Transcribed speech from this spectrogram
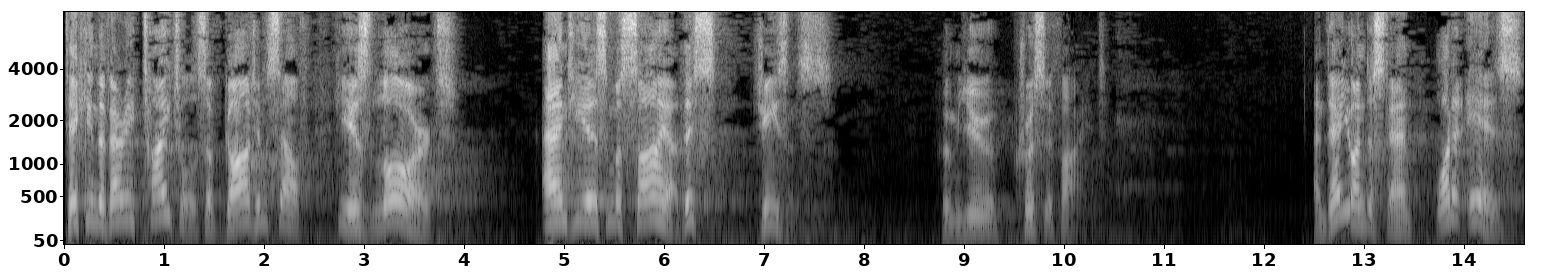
Taking the very titles of God himself, he is Lord and he is Messiah, this Jesus, whom you crucified. And there you understand what it is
